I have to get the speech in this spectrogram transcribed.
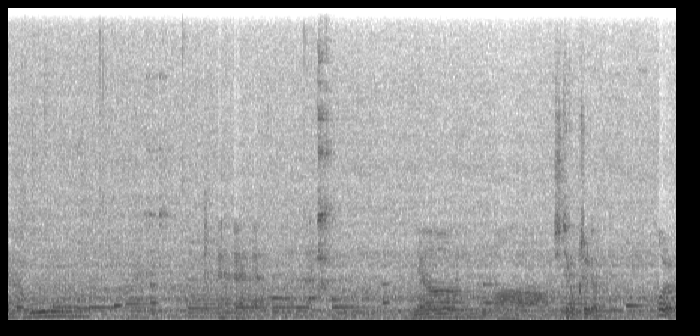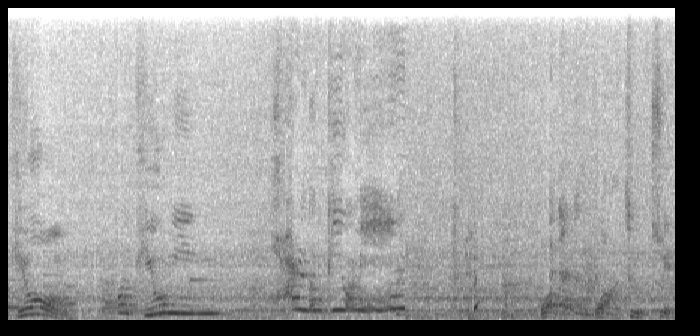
야우. 안녕 아 진짜 럭셔리하네 헐 귀여워 헐 귀요미 헐 너무 귀요미 와, 와, 투, 쓰리, 예,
